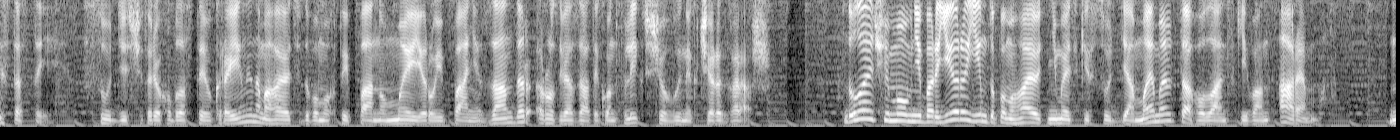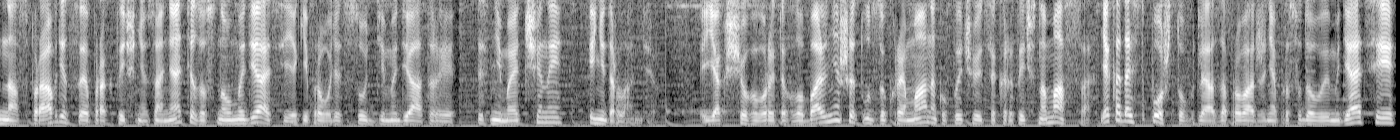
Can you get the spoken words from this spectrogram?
Напруга. Судді з чотирьох областей України намагаються допомогти пану Мейєру і пані Зандер розв'язати конфлікт, що виник через гараж. Долаючи мовні бар'єри, їм допомагають німецький суддя Мемель та голландський Ван Арем. Насправді це практичні заняття з основ медіації, які проводять судді-медіатори з Німеччини і Нідерландів. Якщо говорити глобальніше, тут зокрема накопичується критична маса, яка дасть поштовх для запровадження присудової медіації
